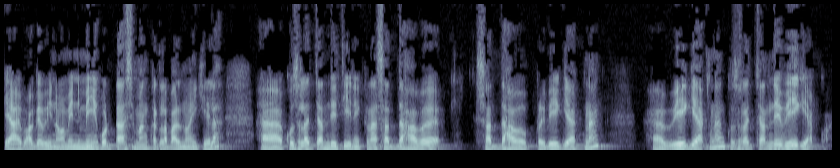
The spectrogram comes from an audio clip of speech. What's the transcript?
එයා වග වෙනවා මෙන්න මේ කොටාසි මම කරලා බලනවායි කියලා. කුසල ඡන්දේ තියෙන එක නම් සද්ධාව ශ්‍රද්ධාව ප්‍රවේගයක් නම් වේගයක් නම් කුසල ඡන්දේ වේගයක් වගේ.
